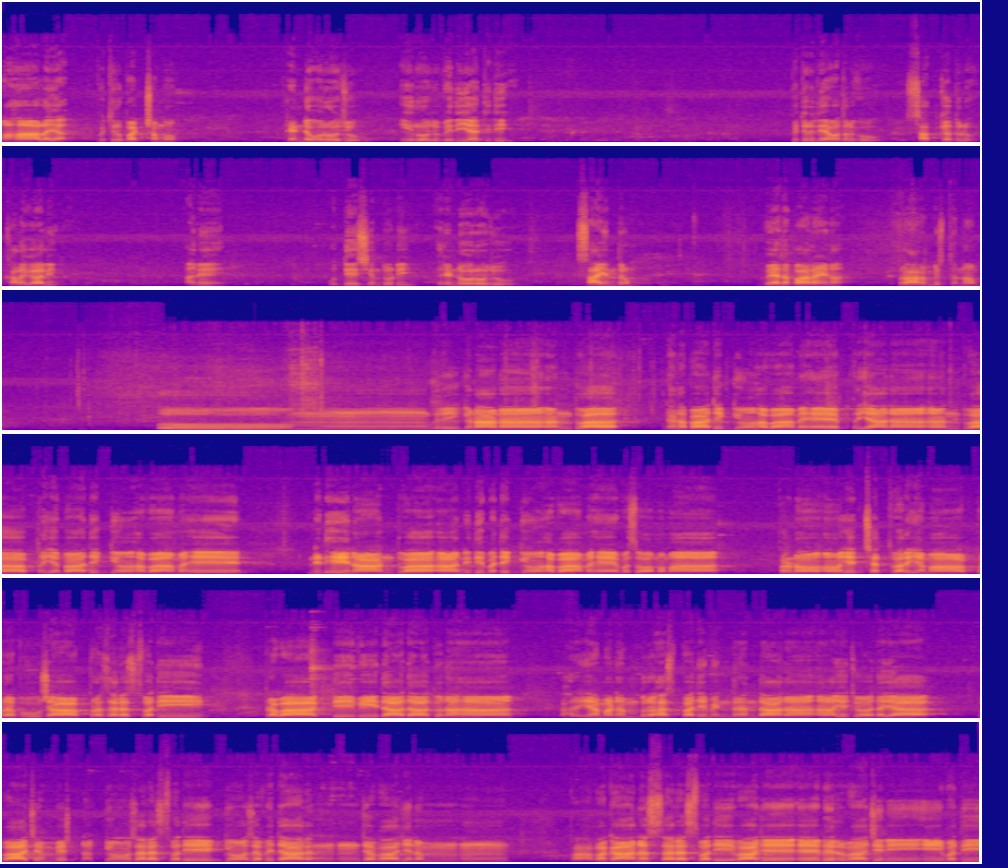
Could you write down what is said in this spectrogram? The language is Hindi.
మహాలయ పితృపక్షము రెండవ రోజు ఈరోజు విద్యాతిథి పితృదేవతలకు సద్గతులు కలగాలి అనే ఉద్దేశ్యంతో రెండవ రోజు సాయంత్రం వేదపారాయణ ప్రారంభిస్తున్నాం. ఓం శ్రీ గణానా गणपादिज्ञो हवामहे प्रियानान्त्वा प्रियपादिज्ञो हवामहे। निधीनान्त्वा निधिपतिज्ञो हवामहे, वसो मम। प्रणो यच्छत्वर्यमा प्रभूषा प्रसरस्वती। प्रवाग्देवी दादातु नः हर्यमणं बृहस्पतिमिन्द्रं दानाय चोदय। वाचं विष्णज्ञो सरस्वतीज्ञो सवितारं च भाजिनम् पावकानः सरस्वती वती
